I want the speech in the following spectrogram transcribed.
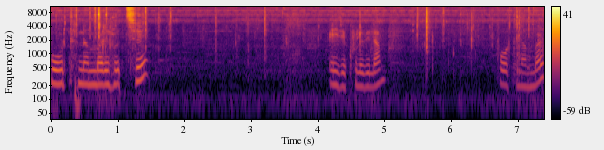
ফোর্থ নাম্বারে হচ্ছে। এই যে খুলে দিলাম। Fourth number.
